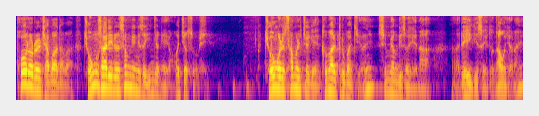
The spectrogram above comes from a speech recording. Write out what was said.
포로를 잡아다가 종살이를 성경에서 인정해요. 어쩔 수 없이. 종을 삼을 적에 그 말 들어봤죠. 신명기서에나 어, 레이기서에도 나오잖아요.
